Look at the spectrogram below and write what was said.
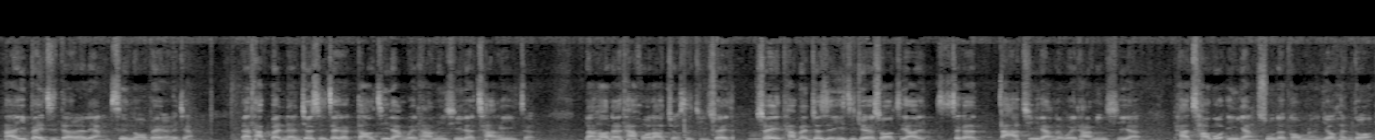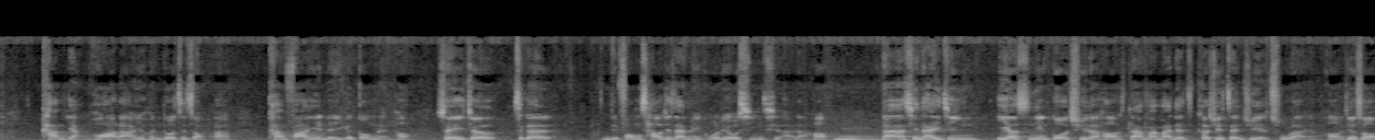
他一辈子得了两次诺贝尔奖。那他本人就是这个高剂量维他命 C 的倡议者，然后呢，他活到九十几岁，所以他们就是一直觉得说，只要这个大剂量的维他命 C 啊，它超过营养素的功能，有很多抗氧化啦，有很多这种啊抗发炎的一个功能哈，所以就这个。风潮就在美国流行起来了哈，嗯，那现在已经一二十年过去了哈，那慢慢的科学证据也出来了哈，就是说，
